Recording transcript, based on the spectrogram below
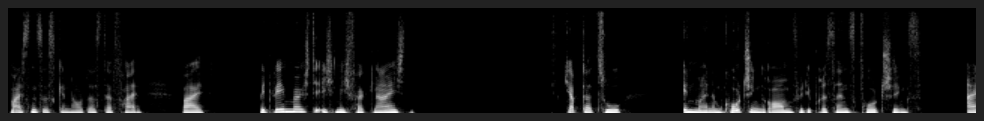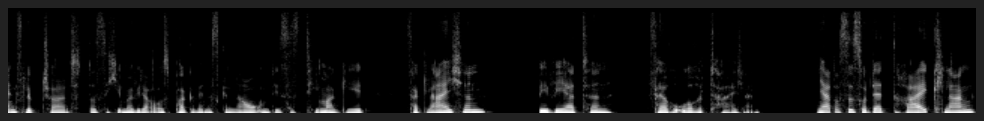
Meistens ist genau das der Fall, weil mit wem möchte ich mich vergleichen? Ich habe dazu in meinem Coaching-Raum für die Präsenzcoachings ein Flipchart, das ich immer wieder auspacke, wenn es genau um dieses Thema geht, vergleichen, bewerten, verurteilen. Ja, das ist so der Dreiklang,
